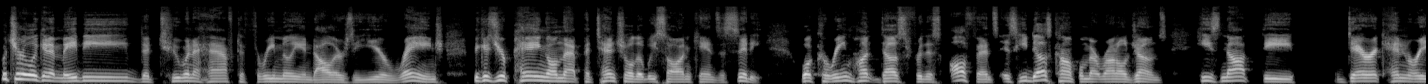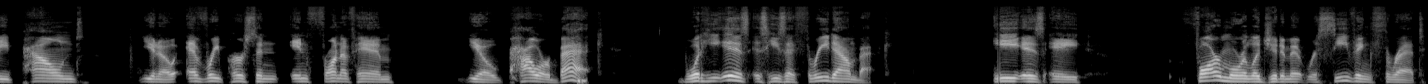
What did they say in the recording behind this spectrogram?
but you're looking at maybe the two and a half to three million dollars a year range because you're paying on that potential that we saw in Kansas City. What Kareem Hunt does for this offense is he does complement Ronald Jones. He's not the Derrick Henry pound, you know, every person in front of him, you know, power back. What he is, is he's a three down back. He is a far more legitimate receiving threat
